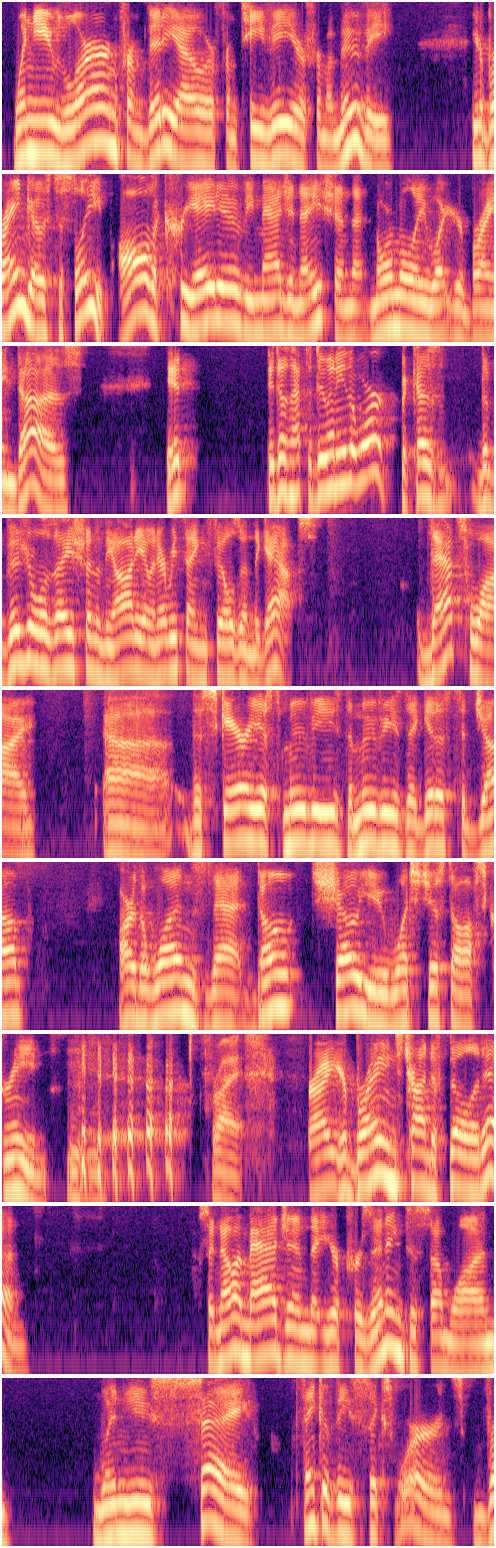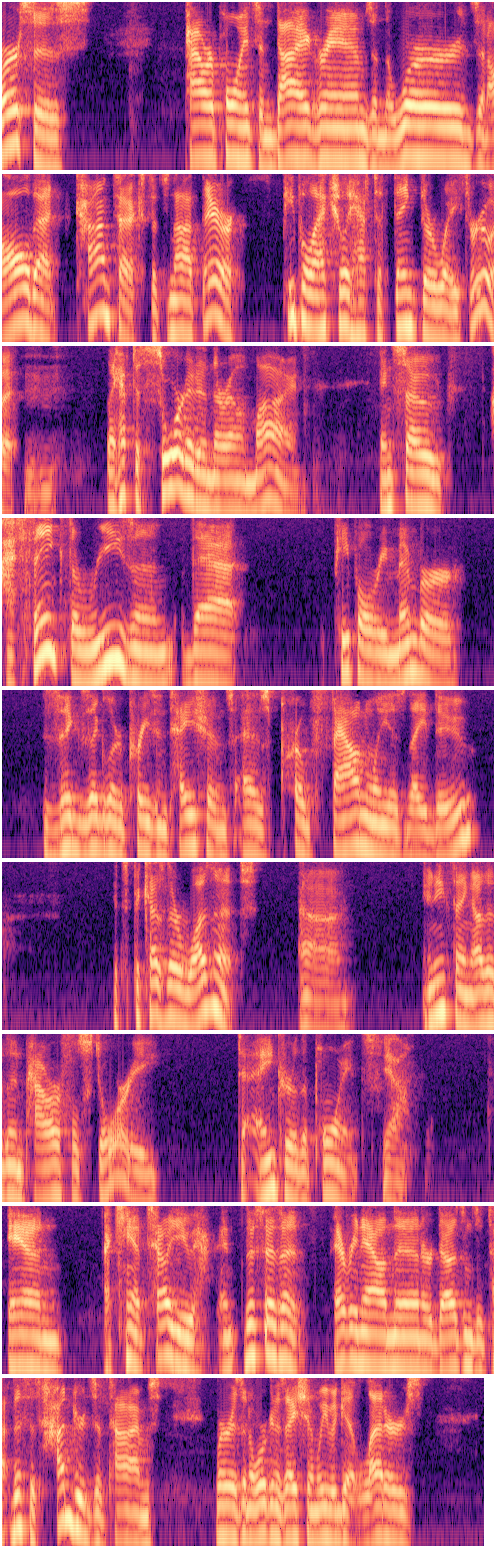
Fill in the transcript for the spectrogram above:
when you learn from video or from TV or from a movie, your brain goes to sleep. All the creative imagination that normally what your brain does, it it doesn't have to do any of the work because the visualization and the audio and everything fills in the gaps. That's why uh, the scariest movies, the movies that get us to jump, are the ones that don't show you what's just off screen. Mm-hmm. right. Right. Your brain's trying to fill it in. So now imagine that you're presenting to someone when you say, think of these six words versus PowerPoints and diagrams and the words and all that context that's not there, people actually have to think their way through it. Mm-hmm. They have to sort it in their own mind. And so I think the reason that people remember Zig Ziglar presentations as profoundly as they do, it's because there wasn't uh, anything other than powerful story to anchor the points. Yeah. And I can't tell you, and this isn't every now and then or dozens of times, this is hundreds of times. Whereas an organization, we would get letters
